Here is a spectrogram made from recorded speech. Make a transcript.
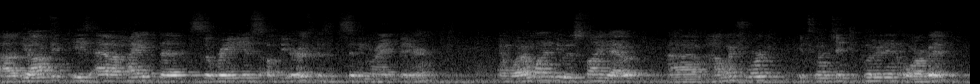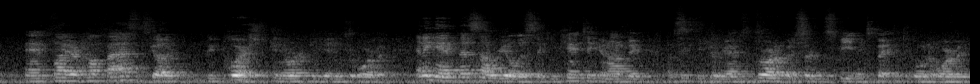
Uh, the object is at a height that's the radius of the Earth, because it's sitting right there. And what I want to do is find out uh, how much work it's going to take to put it in orbit, and find out how fast it's got to be pushed in order to get into orbit. And again, that's not realistic. You can't take an object of 60 kilograms and throw it up at a certain speed and expect it to go into orbit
